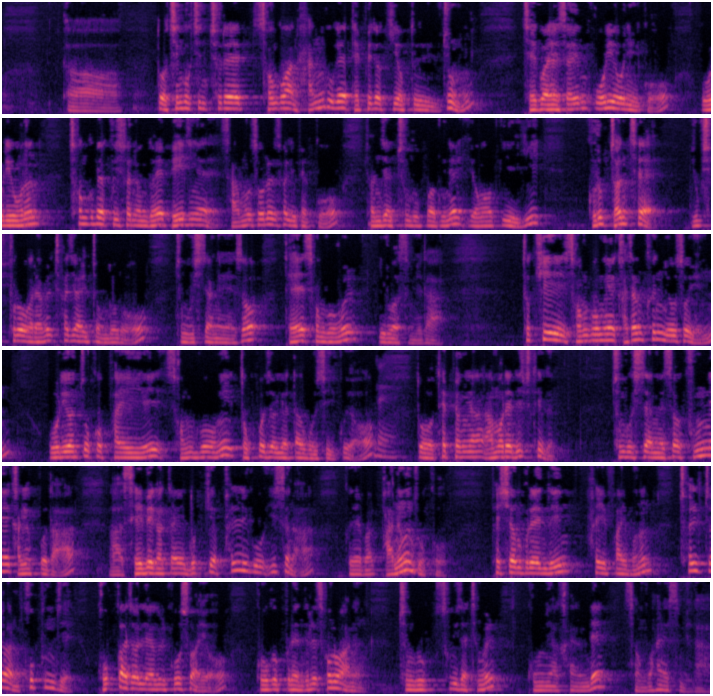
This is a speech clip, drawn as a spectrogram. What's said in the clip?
어, 또 진국 진출에 성공한 한국의 대표적 기업들 중 제과회사인 오리온이 있고 오리온은 1994년도에 베이징에 사무소를 설립했고 현재 중국 법인의 영업이익이 그룹 전체 60%가량을 차지할 정도로 중국 시장에서 대성공을 이루었습니다. 특히 성공의 가장 큰 요소인 오리온 초코파이의 성공이 독보적이었다고 볼 수 있고요. 네. 또 태평양 아모레 립스틱은 중국 시장에서 국내 가격보다 아, 3배 가까이 높게 팔리고 있으나 그에 바- 반응은 좋고 패션 브랜드인 하이파이브는 철저한 고품질, 고가 전략을 고수하여 고급 브랜드를 선호하는 중국 소비자층을 공략하는 데 성공하였습니다.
